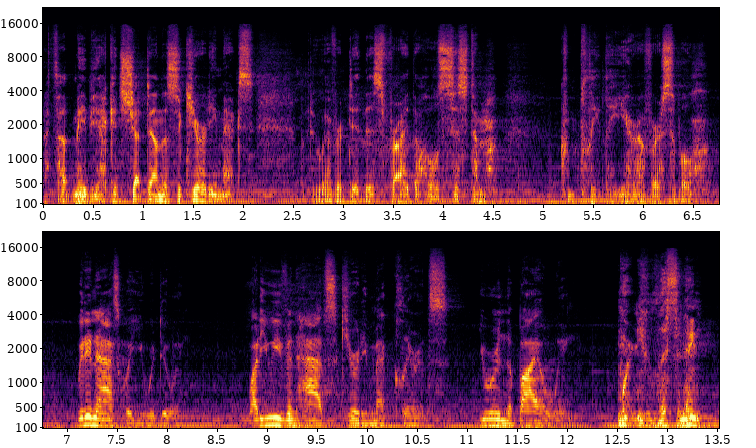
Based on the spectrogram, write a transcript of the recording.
I thought maybe I could shut down the security mechs, but whoever did this fried the whole system. Completely irreversible. We didn't ask what you were doing. Why do you even have security mech clearance? You were in the bio wing. Weren't you listening?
